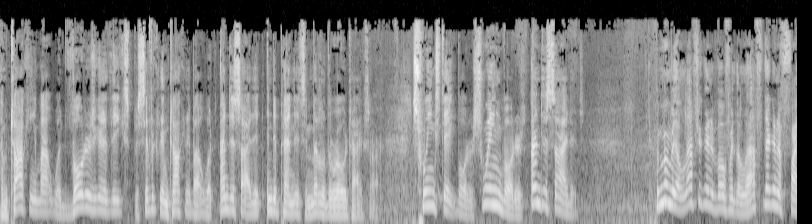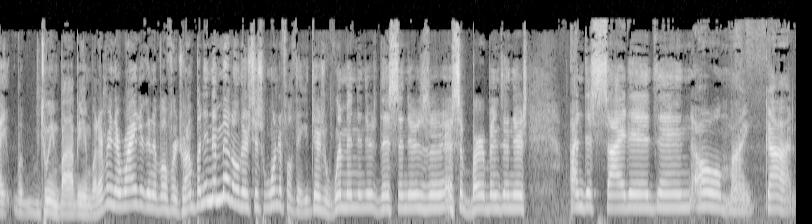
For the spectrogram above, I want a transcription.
I'm talking about what voters are going to think. Specifically, I'm talking about what undecided, independents, and middle of the road types are. Swing state voters, swing voters, undecided. Remember, the left are going to vote for the left. They're going to fight between Bobby and whatever, and the right are going to vote for Trump. But in the middle, there's this wonderful thing. There's women, and there's this, and there's uh, suburbans, and there's undecided, and oh my God.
